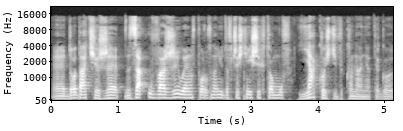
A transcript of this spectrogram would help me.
e, dodać, że zauważyłem w porównaniu do wcześniejszych tomów jakość wykonania tego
